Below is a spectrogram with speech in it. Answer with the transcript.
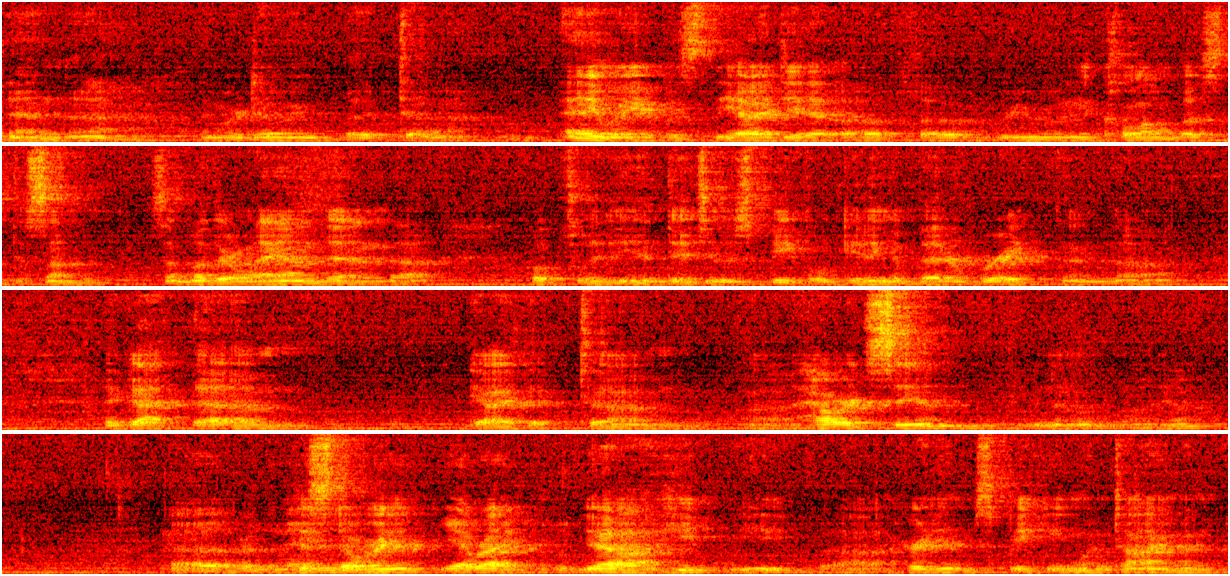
than uh, than we're doing. But uh, anyway, it was the idea of uh, rerouting Columbus to some some other land and uh, hopefully the indigenous people getting a better break than they got. Um, guy that um, Howard Zinn, you know. Uh, heard the name? Historian. Yeah, right. Yeah, he, he uh, heard him speaking one time,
